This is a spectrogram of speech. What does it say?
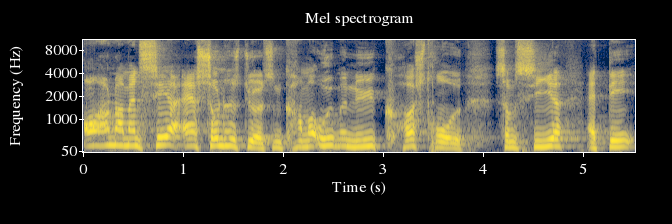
Og når man ser, at Sundhedsstyrelsen kommer ud med nye kostråd, som siger, at det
